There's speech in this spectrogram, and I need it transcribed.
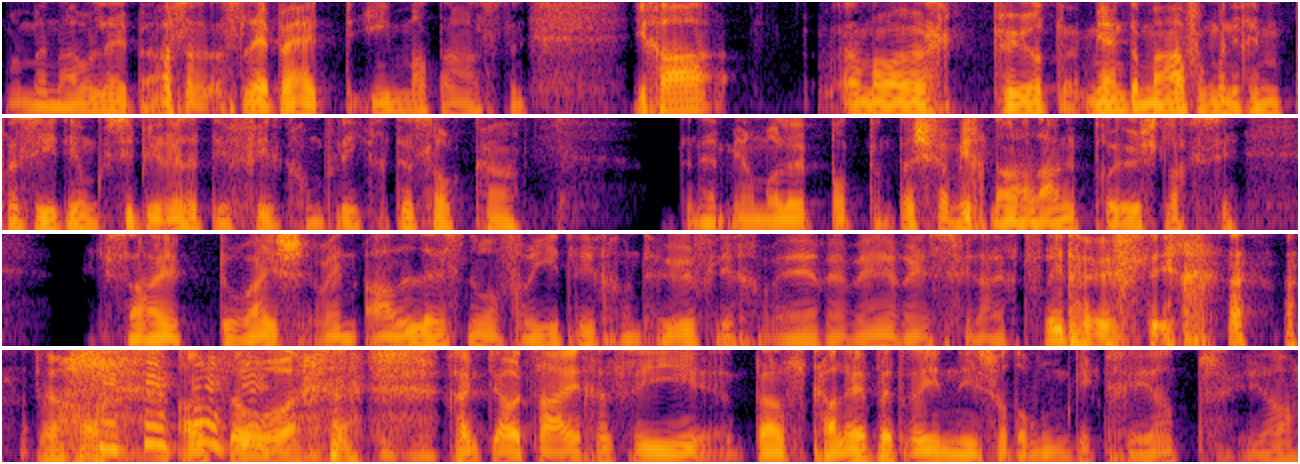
muss man auch leben. Also, das Leben hat immer das. Ich habe einmal gehört, wir haben am Anfang, wenn ich im Präsidium war, relativ viele Konflikte so gehabt. Dann hat mir mal jemand, und das war für mich nachher lange tröstlich gewesen, gesagt, du weißt, wenn alles nur friedlich und höflich wäre, wäre es vielleicht friedhöflich. also könnte ja auch Zeichen sein, dass kein Leben drin ist oder umgekehrt. Ja,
